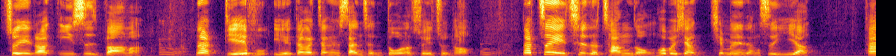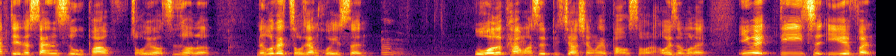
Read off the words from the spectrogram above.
最低到一四八嘛，嗯，那跌幅也大概将近三成多的水准哦，嗯，那这一次的长总会不会像前面两次一样，它跌了三十五趴左右之后呢，能够再走向回升？嗯。我的看法是比较相对保守了，为什么呢？因为第一次一月份，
